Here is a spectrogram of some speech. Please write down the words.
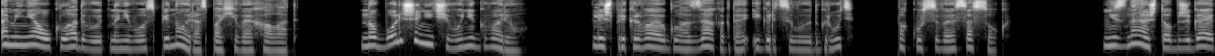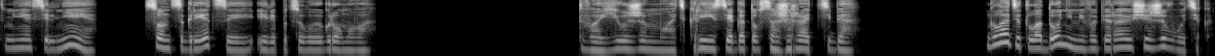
а меня укладывают на него спиной, распахивая халат. Но больше ничего не говорю. Лишь прикрываю глаза, когда Игорь целует грудь, покусывая сосок. Не знаю, что обжигает меня сильнее, солнце Греции или поцелуй Громова. Твою же мать, Крис, я готов сожрать тебя. Гладит ладонями выпирающий животик,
